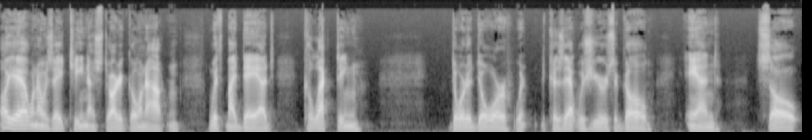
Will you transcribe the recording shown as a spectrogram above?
"Oh yeah. When I was 18, I started going out and with my dad collecting." door to door because that was years ago. And so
